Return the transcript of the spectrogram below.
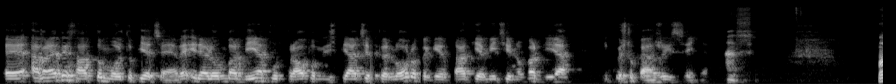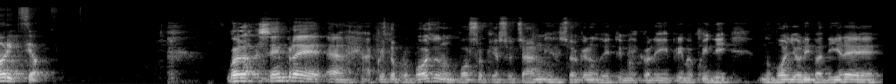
eh, avrebbe fatto molto piacere e la Lombardia purtroppo mi dispiace per loro perché ho tanti amici in Lombardia in questo caso insegna. Ah, sì. Maurizio. Guarda, sempre eh, a questo proposito non posso che associarmi a ciò che hanno detto i miei colleghi prima, quindi non voglio ribadire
